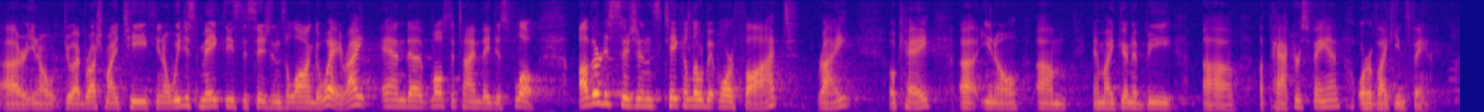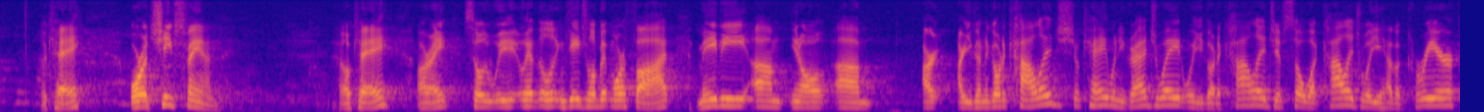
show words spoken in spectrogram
Uh, you know, do I brush my teeth? You know, we just make these decisions along the way, right? And uh, most of the time they just flow. Other decisions take a little bit more thought, right? Okay. Uh, you know, um, am I going to be uh, a Packers fan or a Vikings fan, okay? Or a Chiefs fan, okay? All right, so we, we have to engage a little bit more thought. Maybe, um, you know, um, are, are you going to go to college, okay, when you graduate? Will you go to college? If so, what college? Will you have a career?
